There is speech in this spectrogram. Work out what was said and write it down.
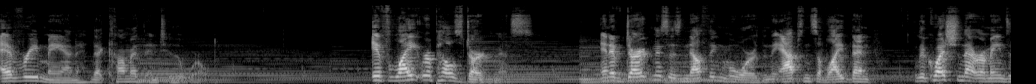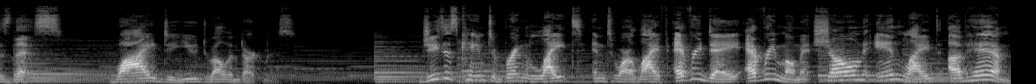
every man that cometh into the world. If light repels darkness, and if darkness is nothing more than the absence of light, then the question that remains is this Why do you dwell in darkness? Jesus came to bring light into our life every day, every moment, shone in light of Him.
